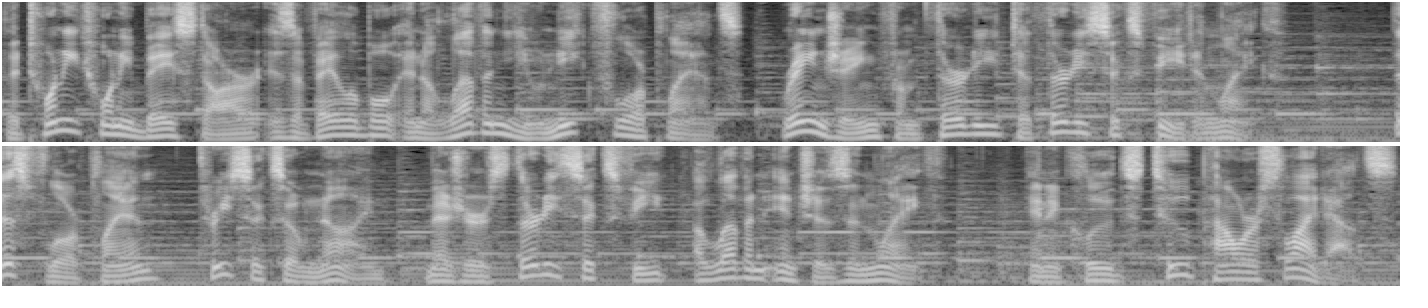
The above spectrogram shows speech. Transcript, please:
The 2020 Baystar is available in 11 unique floor plans, ranging from 30 to 36 feet in length. This floor plan, 3609, measures 36 feet 11 inches in length and includes two power slide-outs.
